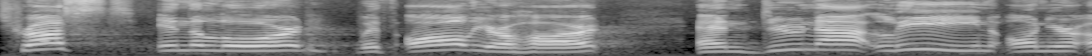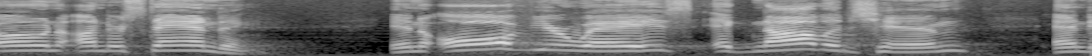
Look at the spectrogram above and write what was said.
Trust in the Lord with all your heart, and do not lean on your own understanding. In all of your ways, acknowledge him and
